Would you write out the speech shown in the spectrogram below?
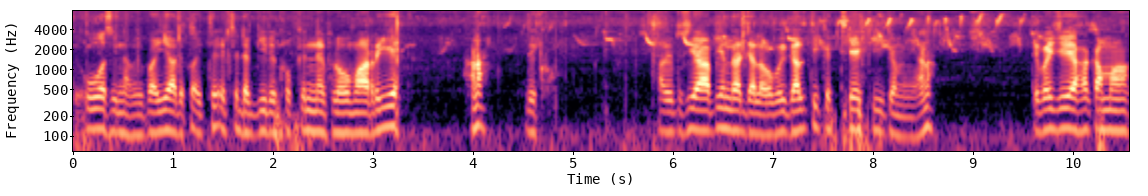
ਤੇ ਉਹ ਅਸੀਂ ਨਵੀਂ ਪਾਈ ਆ। ਦੇਖੋ ਇੱਥੇ ਇੱਥੇ ਡੱਗੀ ਦੇਖੋ ਕਿੰਨੇ ਫਲੋ ਮਾਰ ਰਹੀ ਹੈ, ਹਨਾ? ਦੇਖੋ। ਆਦੇ ਤੁਸੀਂ ਆਪ ਹੀ ਅੰਦਾਜ਼ਾ ਲਾਓ ਬਈ ਗਲਤੀ ਕਿੱਥੇ ਹੈ, ਕੀ ਕਮੀ ਹੈ, ਹਨਾ? ਤੇ ਬਈ ਜੇ ਆਹ ਕੰਮ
